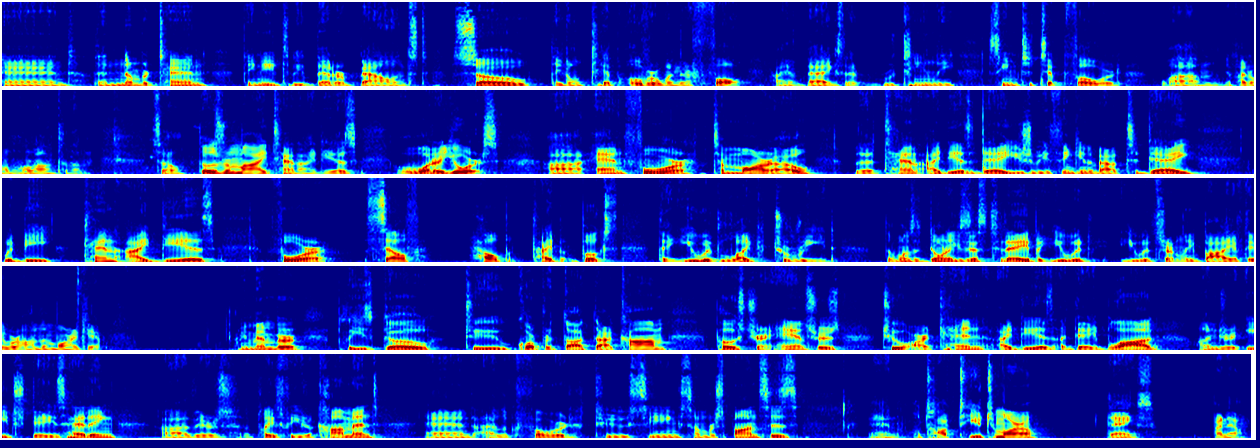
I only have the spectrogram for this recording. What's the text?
And then number 10, they need to be better balanced so they don't tip over when they're full. I have bags that routinely seem to tip forward um, if I don't hold on to them. So those were my 10 ideas. What are yours? Uh, and for tomorrow, the 10 ideas a day you should be thinking about today would be 10 ideas for self help type books that you would like to read. The ones that don't exist today, but you would you would certainly buy if they were on the market. Remember, please go to corporatethought.com, post your answers to our 10 Ideas a Day blog under each day's heading. Uh, there's a place for you to comment, and I look forward to seeing some responses. And we'll talk to you tomorrow. Thanks. Bye now.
